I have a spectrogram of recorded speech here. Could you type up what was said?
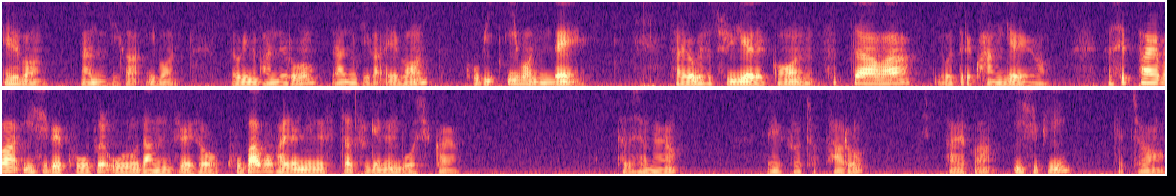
1번, 나누기가 2번. 여기는 반대로 나누기가 1번, 곱이 2번인데, 자, 여기서 주의해야 될 건 숫자와 이것들의 관계예요. 18과 20의 곱을 5로 나눈 수에서 곱하고 관련 있는 숫자 두 개는 무엇일까요? 찾으셨나요? 네, 그렇죠. 바로 18과 22겠죠.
